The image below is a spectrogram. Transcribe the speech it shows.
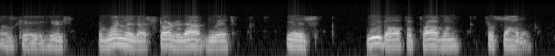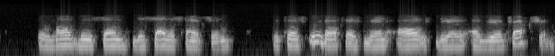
Okay, here's the one that I started out with is Rudolph a problem for Santa. There might be some dissatisfaction because Rudolph has been all the of the attraction.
